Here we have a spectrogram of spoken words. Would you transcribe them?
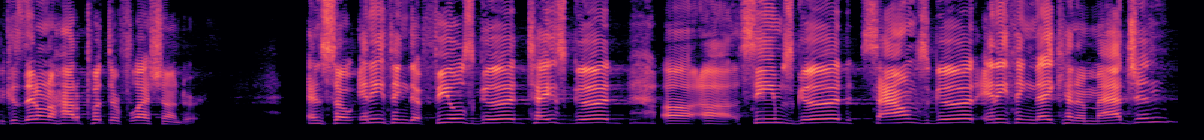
because they don't know how to put their flesh under. And so anything that feels good, tastes good, uh, uh, seems good, sounds good, anything they can imagine,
